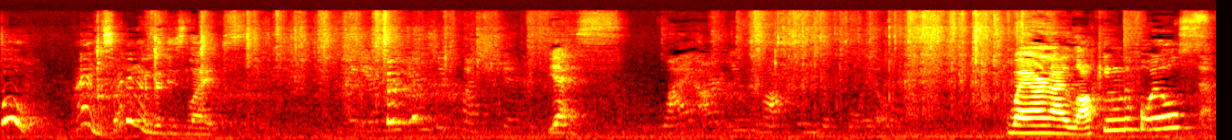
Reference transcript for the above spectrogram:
Woo, I am sweating under these lights. I guess question. Yes. Why aren't I locking the foils? That's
